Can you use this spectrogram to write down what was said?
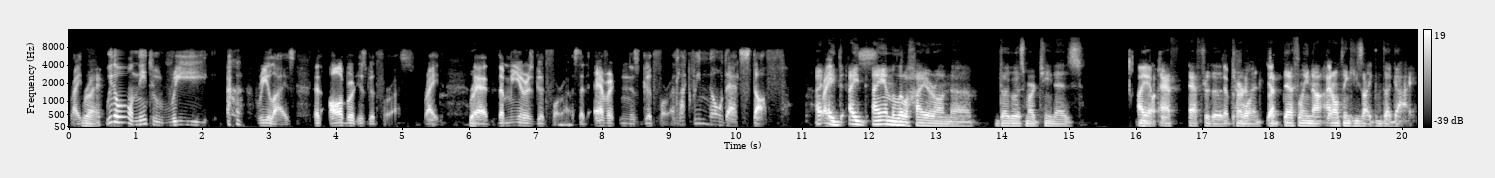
Right. right. we don't need to re realize that Albert is good for us, right? Right. That Damir is good for us, that Everton is good for us. Like we know that stuff. I, right. I, I, I am a little higher on uh, Douglas Martinez. I am know, af- after the tournament, Yeah. but definitely not. I don't think he's like the guy.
